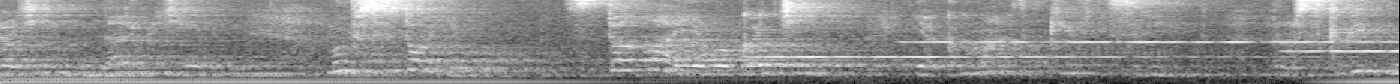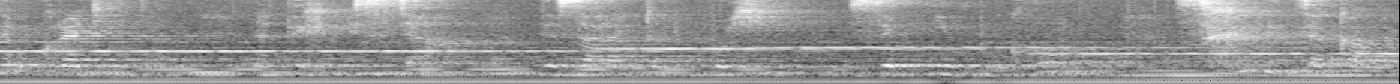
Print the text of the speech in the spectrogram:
Україну на руїни. Ми встоїмо, здолаємо катів, як матки в цвіт, розквітне Україна на тих місцях, де зараз тут бої, земні поклоні, схилиться камінь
